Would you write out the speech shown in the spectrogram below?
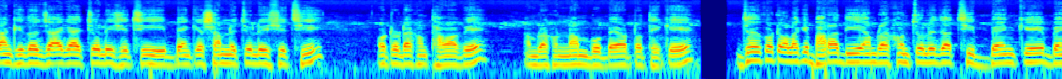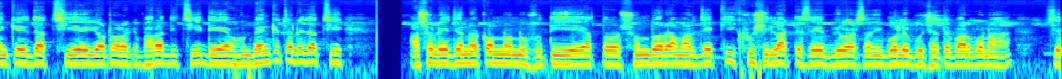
কাঙ্ক্ষিত জায়গায় চলে এসেছি, ব্যাংকের সামনে চলে এসেছি। অটোটা এখন থামাবে, আমরা এখন নামবো অটো থেকে। যাই হোক, অটোওয়ালাকে ভাড়া দিয়ে আমরা এখন চলে যাচ্ছি ব্যাংকে। ব্যাংকে যাচ্ছি, এই অটোওয়ালাকে ভাড়া দিচ্ছি, দিয়ে এখন ব্যাংকে চলে যাচ্ছি। আসলে যেন অন্য অনুভূতি, এত সুন্দর আমার যে কি খুশি লাগতেছে ভিউয়ার্স আমি বলে বুঝাতে পারব না। সে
